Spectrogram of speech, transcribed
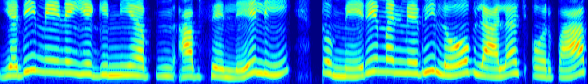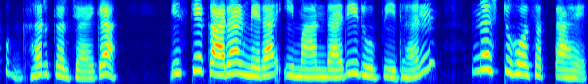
यदि मैंने ये गिन्नी आपसे ले ली तो मेरे मन में भी लोभ, लालच और पाप घर कर जाएगा। इसके कारण मेरा ईमानदारी रूपी धन नष्ट हो सकता है।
